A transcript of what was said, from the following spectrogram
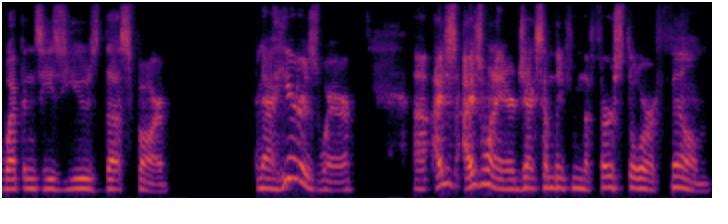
weapons he's used thus far. Now here is where uh, i just i just want to interject something from the first thor film.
